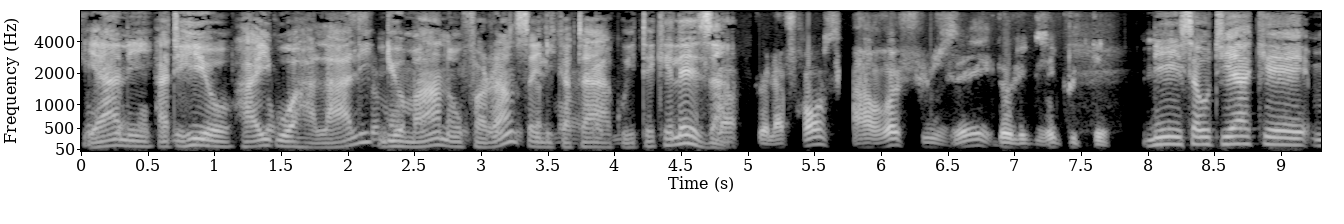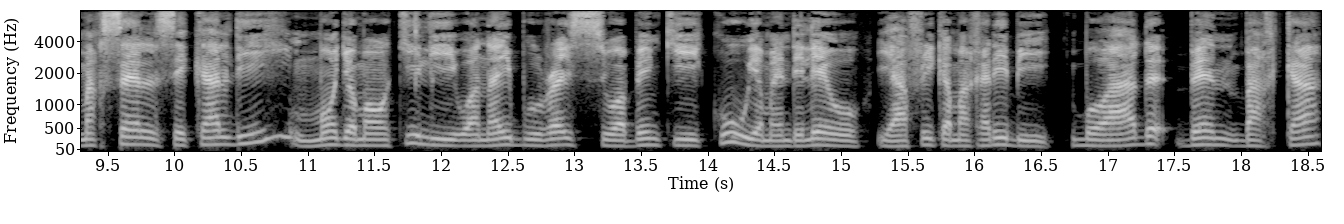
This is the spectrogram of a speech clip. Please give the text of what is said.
yaani hati hiyo haikuwa halali. Ndiyo maana Ufaransa ilikataa kuitekeleza. Ni sauti yake Marcel Sekaldi, mmoja wa mawakili wa naibu rais wa Benki Kuu ya Maendeleo ya Afrika Magharibi, Boad Ben Barka,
